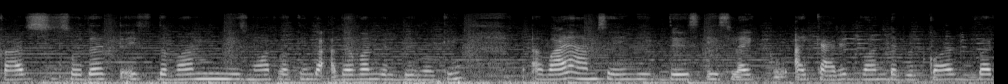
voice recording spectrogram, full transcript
cards so that if the one is not working the other one will be working why i'm saying this is like i carried one debit card but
